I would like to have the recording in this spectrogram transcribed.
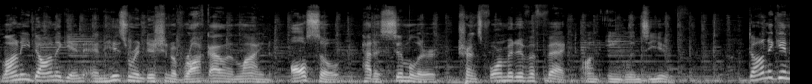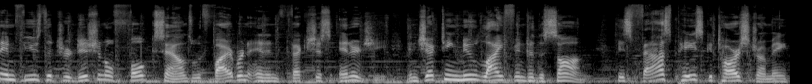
Lonnie Donegan and his rendition of Rock Island Line also had a similar transformative effect on England's youth. Donegan infused the traditional folk sounds with vibrant and infectious energy, injecting new life into the song. His fast paced guitar strumming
